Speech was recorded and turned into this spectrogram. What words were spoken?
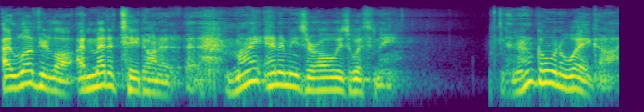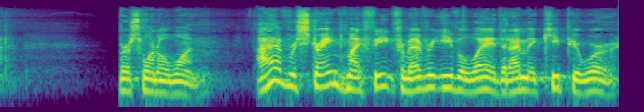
I love your law. I meditate on it. My enemies are always with me. They're not going away, God. Verse 101 I have restrained my feet from every evil way that I may keep your word.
